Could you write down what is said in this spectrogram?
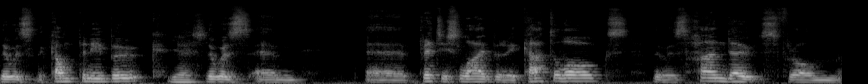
There was the company book. yes, There was um, uh, British Library catalogues. There was handouts from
